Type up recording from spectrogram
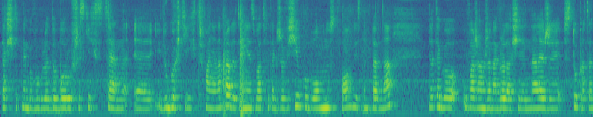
tak świetnego w ogóle doboru wszystkich scen e, i długości ich trwania. Naprawdę to nie jest łatwe, także wysiłku było mnóstwo, jestem pewna. Dlatego uważam, że nagroda się należy w 100%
